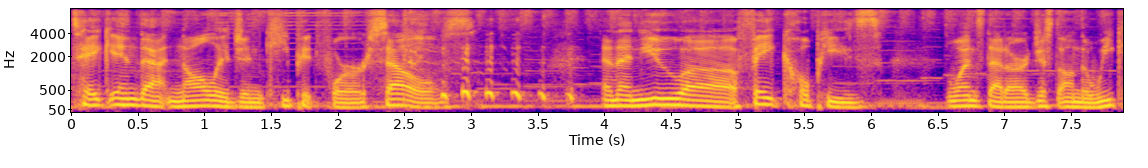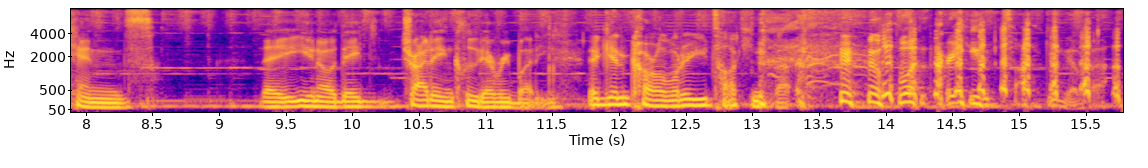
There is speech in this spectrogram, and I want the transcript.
take in that knowledge and keep it for ourselves. and then you uh, fake Hopis, ones that are just on the weekends, they you know they try to include everybody. again Carl what are you talking about what are you talking about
